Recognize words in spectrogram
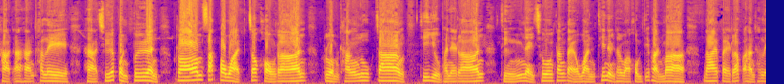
ถาดอาหารทะเล หาเชื้อปนเปื้อน พร้อมซักประวัติเจ้าของร้าน รวมทั้งลูกจ้างที่อยู่ภายในร้าน ถึงในช่วงตั้งแต่วันที่ 1 ธันวาคมที่ผ่านมา ได้ไปรับอาหารทะเล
